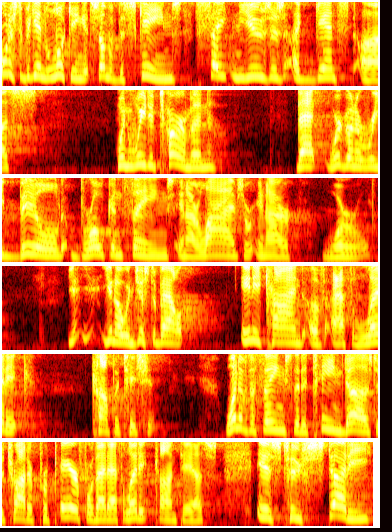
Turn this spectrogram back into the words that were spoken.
want us to begin looking at some of the schemes Satan uses against us when we determine that we're going to rebuild broken things in our lives or in our world. You, you, know, in just about any kind of athletic competition, one of the things that a team does to try to prepare for that athletic contest is to study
